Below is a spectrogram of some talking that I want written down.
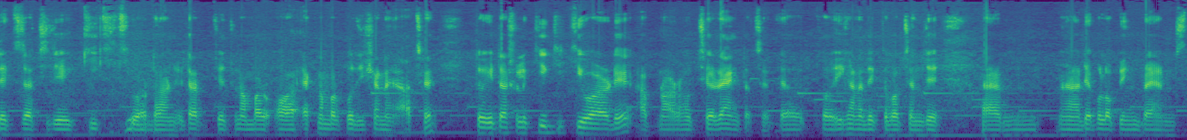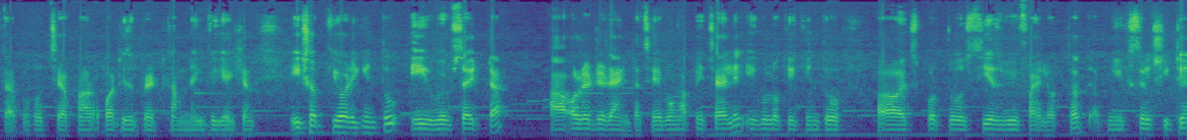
দেখতে যাচ্ছি যে কী কী কিওয়ার্ড ধরেন, এটার যেহেতু নাম্বার এক নম্বর পজিশনে আছে তো এটা আসলে কি কি কিওয়ার্ডে আপনার হচ্ছে র্যাঙ্ক আছে? তো এখানে দেখতে পাচ্ছেন যে ডেভেলপিং ব্র্যান্ডস তারপর হচ্ছে আপনার হোয়াট ইজ ব্রেড কাম নেভিগেশন এইসব কিওয়ার্ডে কিন্তু এই ওয়েবসাইটটা অলরেডি র্যাঙ্ক আছে। এবং আপনি চাইলে এগুলোকে কিন্তু এক্সপোর্ট টু সিএসবি ফাইল অর্থাৎ আপনি এক্সেল শিটে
